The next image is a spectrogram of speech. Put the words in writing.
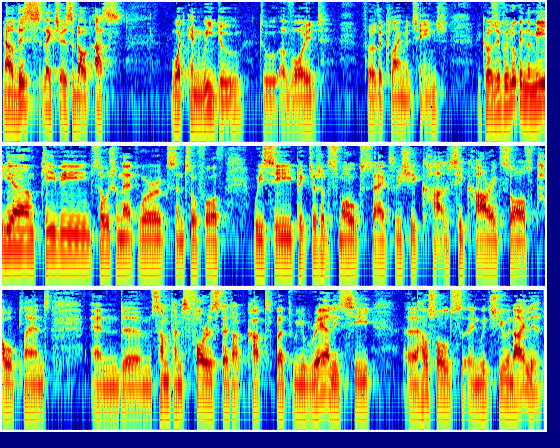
Now, this lecture is about us. What can we do to avoid further climate change? Because if we look in the media, TV, social networks, and so forth, we see pictures of smokestacks, we see car, see car exhaust, power plants, and um, sometimes forests that are cut, but we rarely see uh, households in which you and I live.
